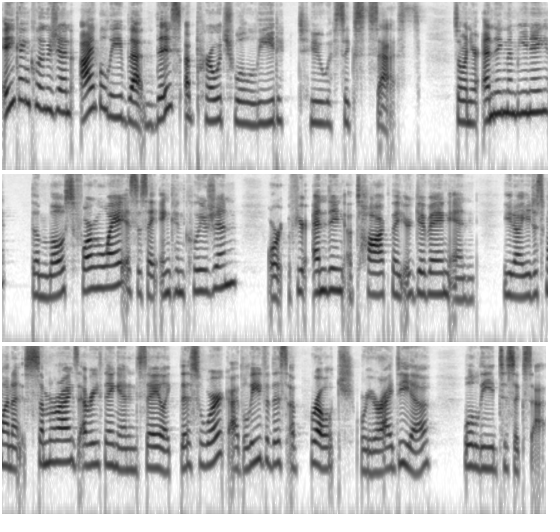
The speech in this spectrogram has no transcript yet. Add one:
In conclusion, I believe that this approach will lead to success. So when you're ending the meeting, the most formal way is to say in conclusion, or if you're ending a talk that you're giving and you know, you just want to summarize everything and say like this work, I believe this approach or your idea will lead to success.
